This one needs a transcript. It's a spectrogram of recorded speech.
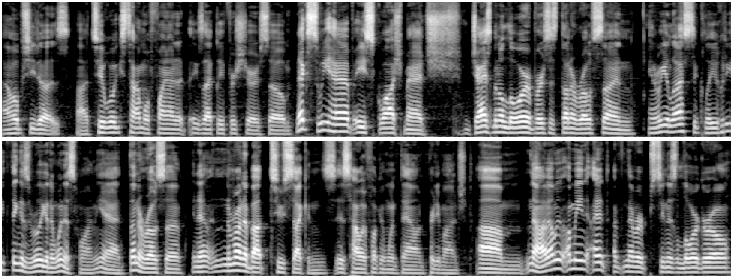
I hope she does. Uh, two weeks time, we'll find out exactly for sure. So next we have a squash match: Jazmin Allure versus Thunder Rosa, and and realistically, who do you think is really going to win this one? Yeah, Thunder Rosa. You know, in around about two seconds is how it fucking went down, pretty much. Um, no, I mean, I have never seen this Allure girl.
